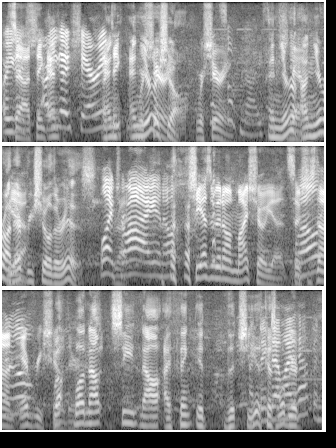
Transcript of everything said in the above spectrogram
are you So guys? think- are you guys sharing? and- think and we're you're a show. We're sharing. That's so nice. and you're Yeah. and you're on Yeah. every show there is. well, I try. You know. She hasn't been on my show yet, so Well, she's not you on every show. Well, there well, is. now see now I think it that she I is think that what might we were happen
